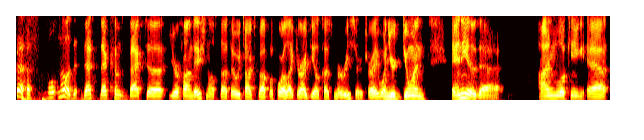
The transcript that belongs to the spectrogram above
well, no, th- that that comes back to your foundational stuff that we talked about before, like your ideal customer research, right? When you're doing any of that, I'm looking at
